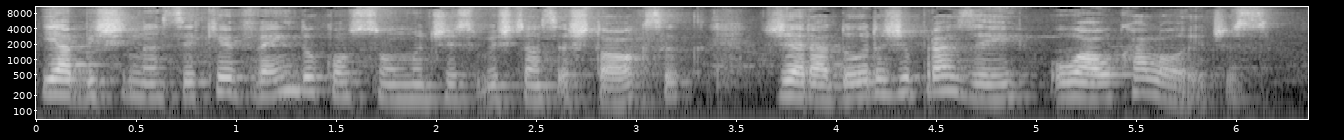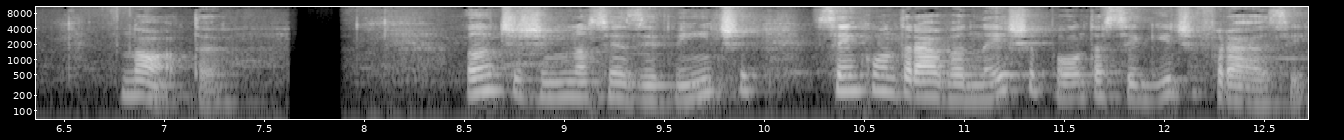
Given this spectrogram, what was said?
e abstinência que vêm do consumo de substâncias tóxicas geradoras de prazer ou alcaloides. Nota: Antes de 1920, se encontrava neste ponto a seguinte frase:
